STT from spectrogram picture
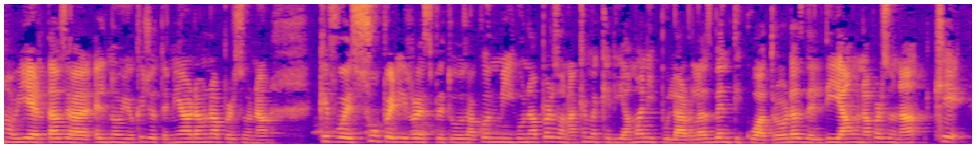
abierta, o sea, el novio que yo tenía era una persona que fue súper irrespetuosa conmigo, una persona que me quería manipular las 24 horas del día, una persona que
